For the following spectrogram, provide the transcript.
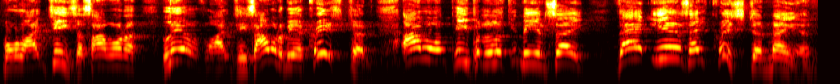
more like Jesus. I want to live like Jesus. I want to be a Christian. I want people to look at me and say, that is a Christian man.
